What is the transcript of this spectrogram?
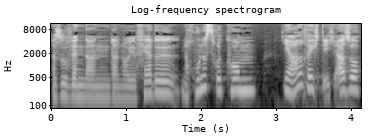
Also wenn dann da neue Pferde nach Hunesrück kommen, Ja, richtig. Also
